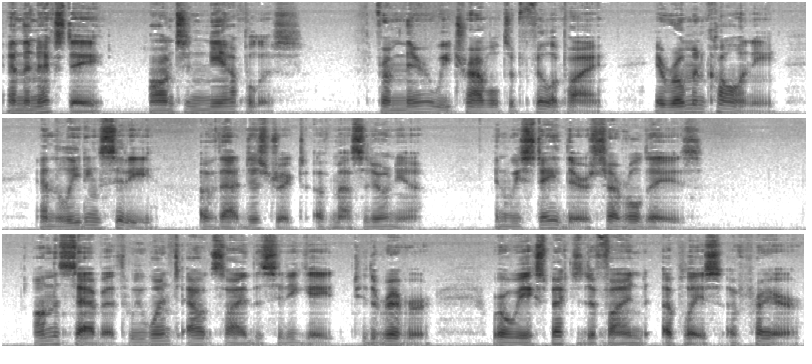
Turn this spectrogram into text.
and the next day on to Neapolis. From there we traveled to Philippi, a Roman colony, and the leading city of that district of Macedonia, and we stayed there several days. On the Sabbath we went outside the city gate to the river, where we expected to find a place of prayer.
